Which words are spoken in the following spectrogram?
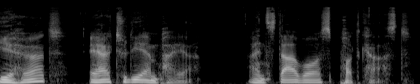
Ihr hört Air to the Empire, ein Star Wars Podcast.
